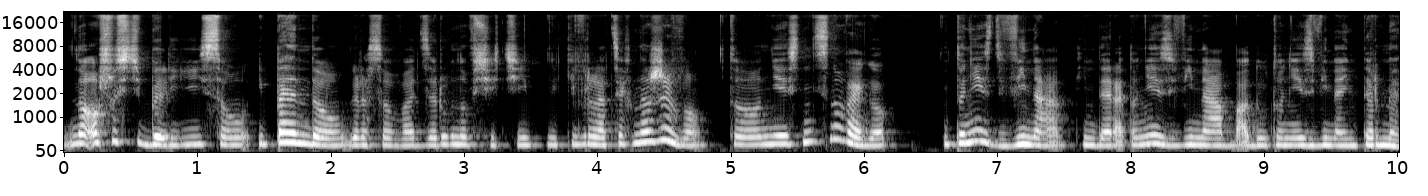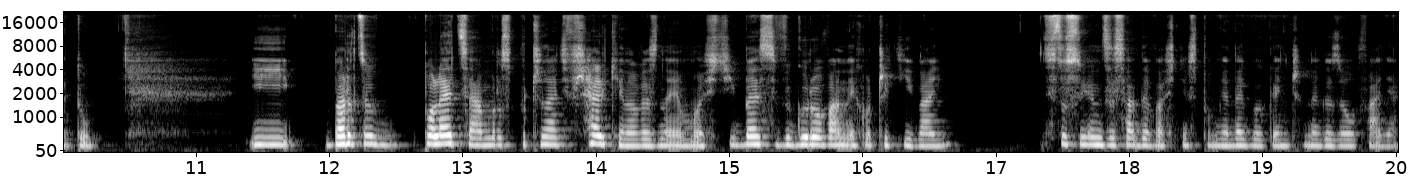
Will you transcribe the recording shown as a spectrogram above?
no oszuści byli, są i będą grasować zarówno w sieci, jak i w relacjach na żywo. To nie jest nic nowego. To nie jest wina Tindera, to nie jest wina Badu, to nie jest wina internetu. I bardzo polecam rozpoczynać wszelkie nowe znajomości bez wygórowanych oczekiwań, stosując zasady właśnie wspomnianego ograniczonego zaufania.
